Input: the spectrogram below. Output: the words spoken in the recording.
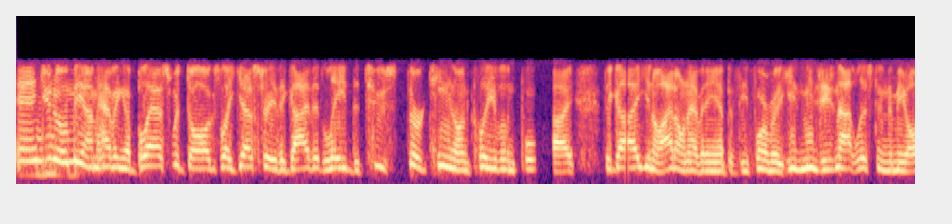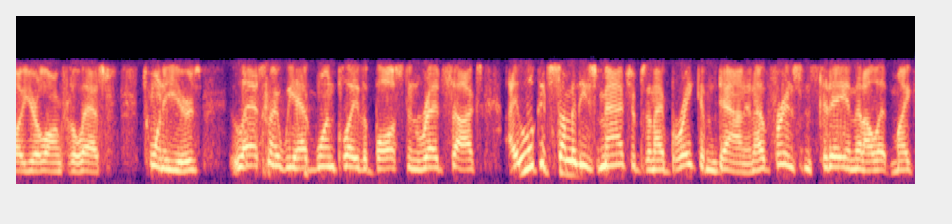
and you know me, I'm having a blast with dogs. Like yesterday, the guy that laid the two thirteen on Cleveland, poor guy. The guy, you know, I don't have any empathy for him. But he means he's not listening to me all year long for the last 20 years. Last night we had one play, the Boston Red Sox. I look at some of these matchups and I break them down. And I, for instance, today, and then I'll let Mike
